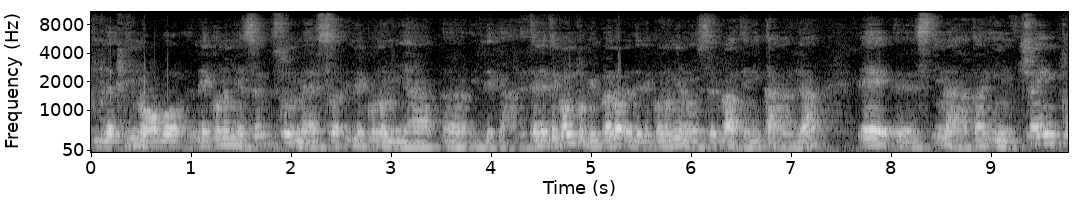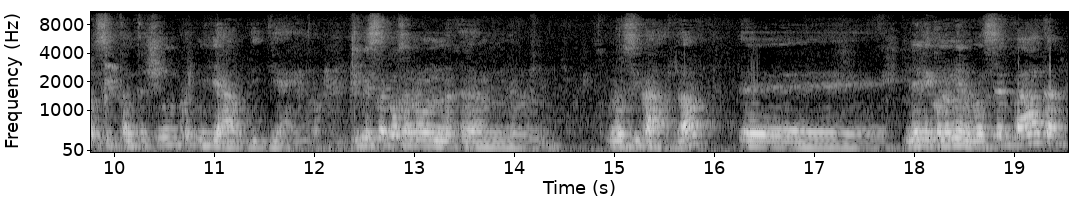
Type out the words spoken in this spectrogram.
di nuovo l'economia sommersa e l'economia eh, illegale. Tenete conto che il valore dell'economia non osservata in Italia è eh, stimata in 175 miliardi di euro. Di questa cosa non, ehm, non si parla. Eh, nell'economia non osservata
